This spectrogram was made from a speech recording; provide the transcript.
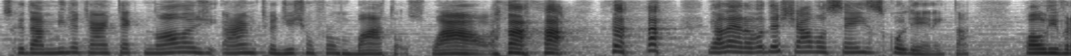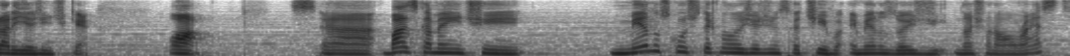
Isso aqui dá Military Technology Arm Tradition from Battles. Uau! Galera, eu vou deixar vocês escolherem, tá? Qual livraria a gente quer. Ó, uh, basicamente, menos custo de tecnologia administrativa e menos 2 de National Unrest.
